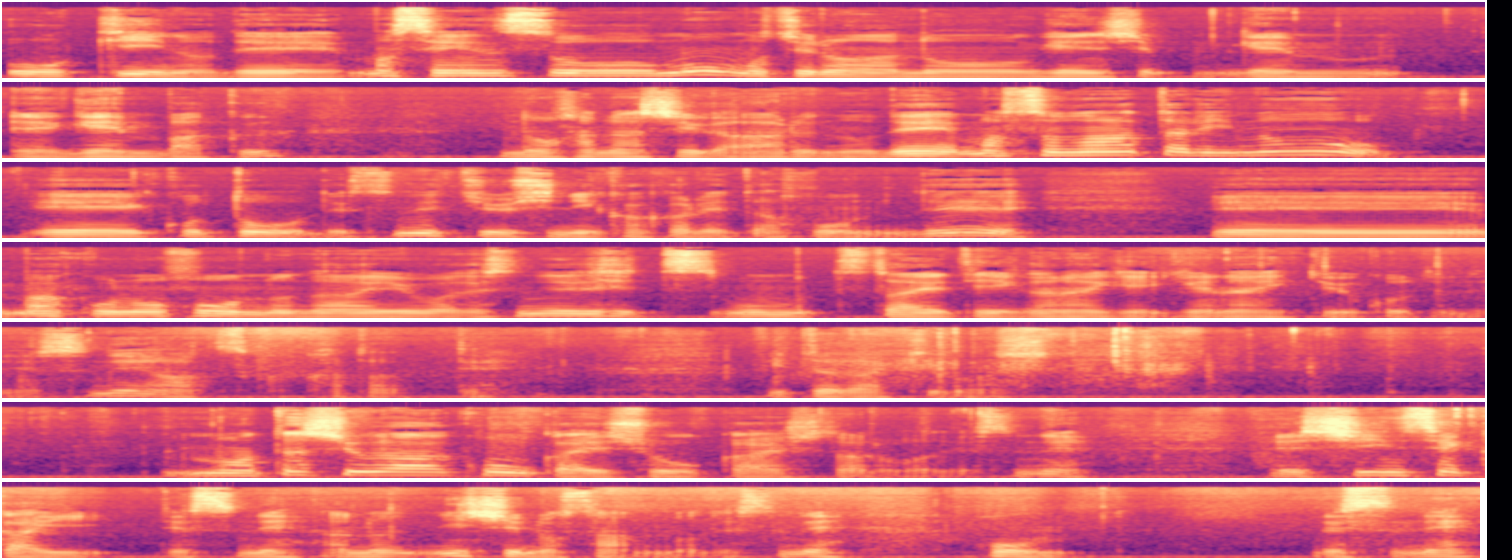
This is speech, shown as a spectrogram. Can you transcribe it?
大きいので、まあ、戦争ももちろんあの原子原,、え、原爆の話があるので、まあ、その辺りの、え、ことをですね中心に書かれた本で、えまあ、この本の内容はですね伝えていかなきゃいけないということでですね熱く語っていただきました。私が今回紹介したのはですね新世界ですねあの西野さんのですね本ですね、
